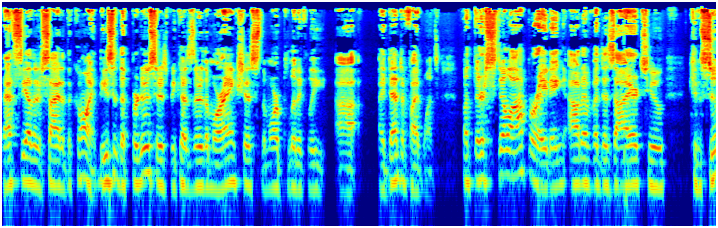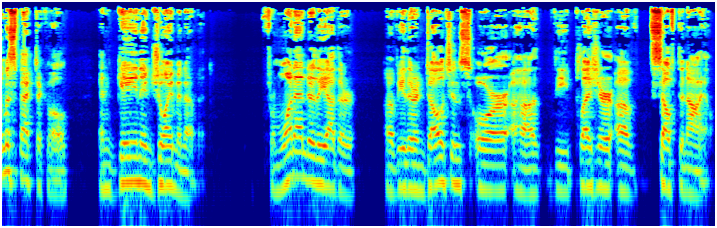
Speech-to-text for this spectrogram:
That's the other side of the coin. These are the producers because they're the more anxious the more politically uh, identified ones. But they're still operating out of a desire to consume a spectacle and gain enjoyment of it. From one end or the other of either indulgence or uh, the pleasure of self denial.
